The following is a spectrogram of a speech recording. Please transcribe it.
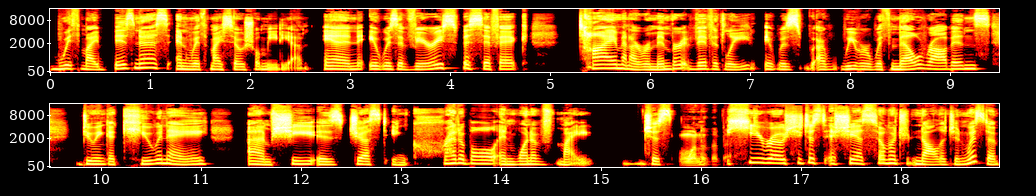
with my business and with my social media. And it was a very specific time and I remember it vividly. It was I, we were with Mel Robbins doing a Q&A. Um, she is just incredible and one of my just one of the best. heroes. She just she has so much knowledge and wisdom.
